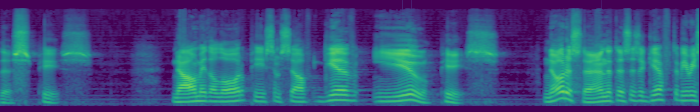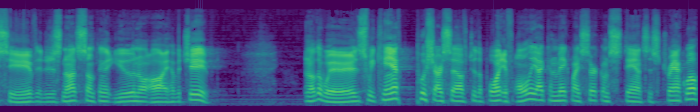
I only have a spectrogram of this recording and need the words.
this peace. Now may the Lord of peace himself give you peace. Notice then that this is a gift to be received. It is not something that you nor I have achieved. In other words, we can't push ourselves to the point if only I can make my circumstances tranquil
